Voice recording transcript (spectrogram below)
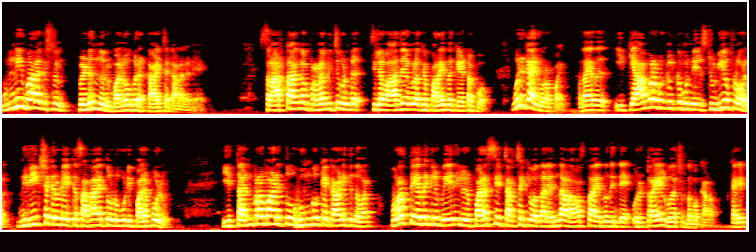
ഉണ്ണി ബാലകൃഷ്ണൻ പെടുന്നൊരു മനോഹര കാഴ്ച കാണാനിടയായി. സ്രാഷ്ടാംഗം പ്രണവിച്ചുകൊണ്ട് ചില വാചകങ്ങളൊക്കെ പറയുന്ന കേട്ടപ്പോ ഒരു കാര്യം ഉറപ്പായി. അതായത് ഈ ക്യാമറകൾക്ക് മുന്നിൽ സ്റ്റുഡിയോ ഫ്ലോറിൽ നിരീക്ഷകരുടെയൊക്കെ സഹായത്തോടുകൂടി പലപ്പോഴും ഈ തൻപ്രമാണിത്വവും ഹുങ്കൊക്കെ കാണിക്കുന്നവർ പുറത്തേതെങ്കിലും വേദിയിൽ ഒരു പരസ്യ ചർച്ചയ്ക്ക് വന്നാൽ എന്താണ് അവസ്ഥ എന്നതിന്റെ ഒരു ട്രയൽ വേർഷൻ നമുക്ക് കാണാം. കാര്യം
